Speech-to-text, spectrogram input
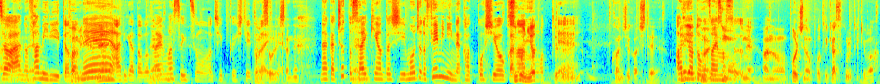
そうあねあのファミリーとのねね。ありがとうございます、いつもチェックしていただいて。たね。なんかちょっと最近私、もうちょっとフェミニンな格好しようかなと思っって感じがして。ありがとうございます。つもねあのポルチのポッドキャスト来るときは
